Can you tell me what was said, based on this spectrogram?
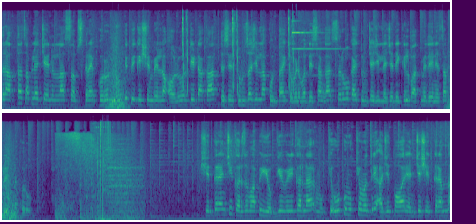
तर आत्ताच आपल्या चॅनलला सबस्क्राईब करून नोटिफिकेशन बेलला ऑलवरती टाका. तसेच तुमचा जिल्हा कोणता आहे कमेंटमध्ये सांगा. सर्व काही तुमच्या जिल्ह्याच्या देखील बातम्या देण्याचा प्रयत्न करू. शेतकऱ्यांची कर्जमाफी योग्य वेळी करणार. मुख्य उपमुख्यमंत्री अजित पवार यांचे शेतकऱ्यांना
